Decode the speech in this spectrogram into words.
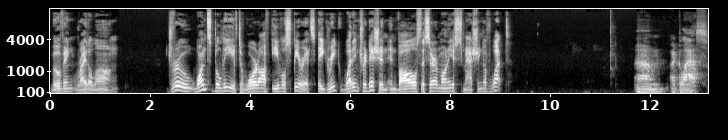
Moving right along. Drew, once believed to ward off evil spirits, a Greek wedding tradition involves the ceremonious smashing of what? Um, a glass.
